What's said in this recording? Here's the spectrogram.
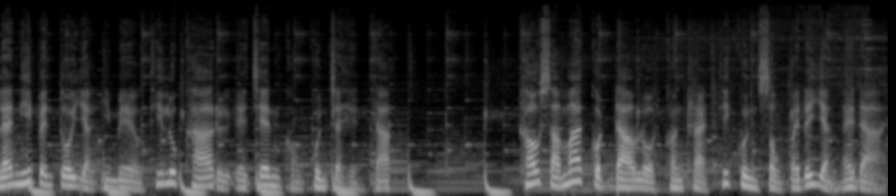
และนี้เป็นตัวอย่างอีเมลที่ลูกค้าหรือเอเจนต์ของคุณจะเห็นครับ เขาสามารถกดดาวน์โหลดคอนแท c t ที่คุณส่งไปได้อย่างง่ายดาย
